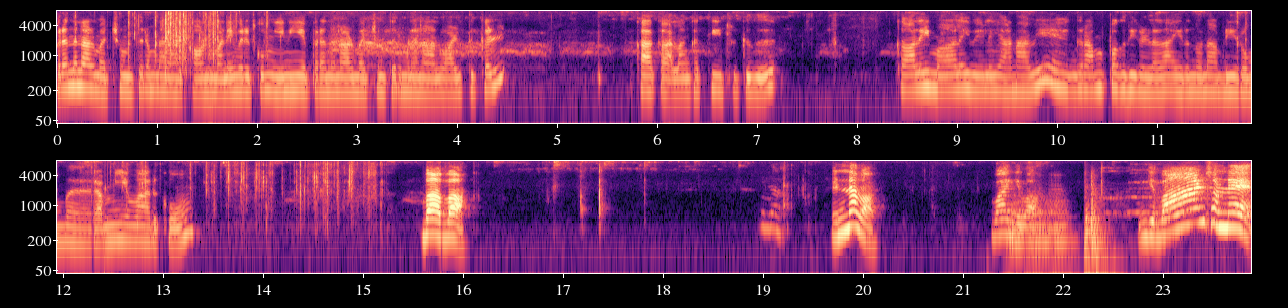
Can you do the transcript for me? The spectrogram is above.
பிறந்தநாள் மற்றும் திருமண நாள் காணும் அனைவருக்கும் இனிய பிறந்தநாள் மற்றும் திருமண நாள் வாழ்த்துக்கள். காக்காலாம் கத்திட்டு இருக்குது. காலை மாலை வேலையானாவே கிராம பகுதிகளில் தான் இருந்தோம்னா அப்படி ரொம்ப ரம்மியமாக இருக்கும். வா வா. என்ன வா வா இங்க வா. இங்க வான்னு சொன்னேன்.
